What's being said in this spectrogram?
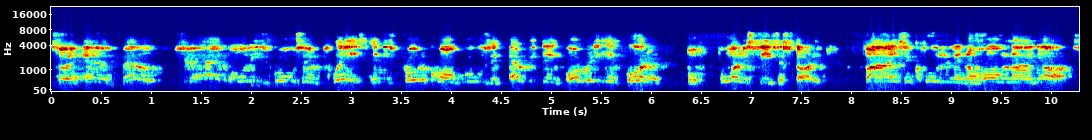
So the NFL should have had all these rules in place and these protocol rules and everything already in order before the season started. Fines included in the whole nine yards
